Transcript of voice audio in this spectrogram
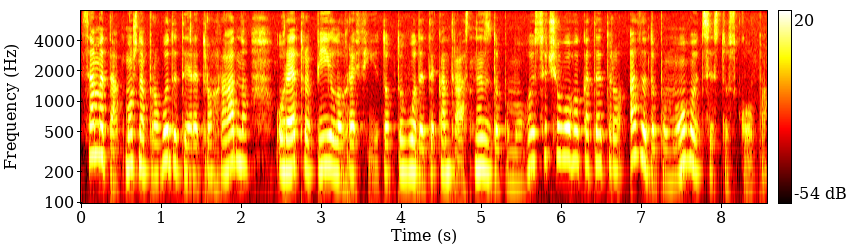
Саме так можна проводити ретроградну уретропієлографію, тобто вводити контраст не за допомогою сечового катетеру, а за допомогою цистоскопа.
